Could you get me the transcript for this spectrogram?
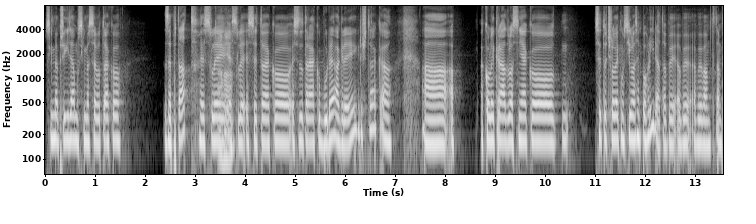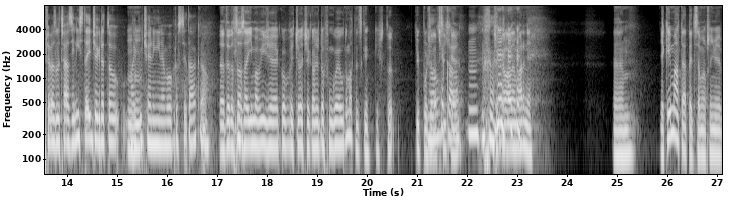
musíme přijít a musíme se o to jako zeptat, jestli, Aha. jestli, jestli, to jako, jestli to teda jako bude a kdy, když tak a, a, a, a kolikrát vlastně jako si to člověk musí vlastně pohlídat, aby, aby, aby vám to tam přivezli třeba z jiný stage, kde to mm-hmm. mají Mhm. půjčený nebo prostě tak, no. To je docela zajímavý, že jako by člověk čekal, že to funguje automaticky, když to v těch požadavcích Čekal. je. Hm. Čekal, ale marně. Um, jaký máte, a teď samozřejmě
